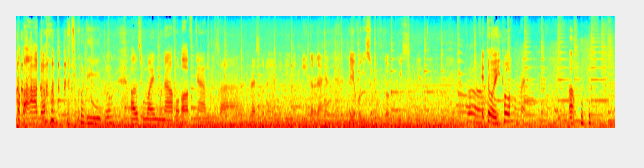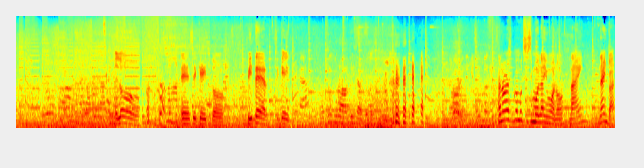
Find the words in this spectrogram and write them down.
Napaaga. Kasi ko dito. Halos kumain muna ako off-cam sa resto na yan. Hindi nakikita dahil ayoko isunog to. Wish. Yan. Ito eh. Oh. Hello. eh, si Kate to. Peter, si Kate. ano oras ba magsisimula yung ano? 9? 9 ba?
